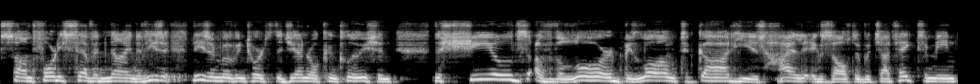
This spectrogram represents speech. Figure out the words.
Psalm 47 9. Now these are, these are moving towards the general conclusion. The shields of the Lord belong to God. He is highly exalted, which I take to mean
